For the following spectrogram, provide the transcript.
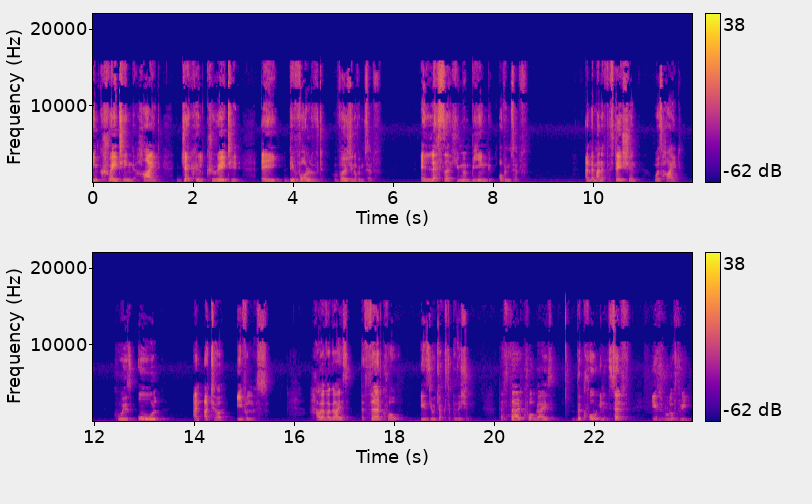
In creating Hyde, Jekyll created a devolved version of himself, a lesser human being of himself. And the manifestation was Hyde, who is all and utter evilness. However, guys, the third quote is your juxtaposition. The third quote, guys, the quote in itself is rule of three.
